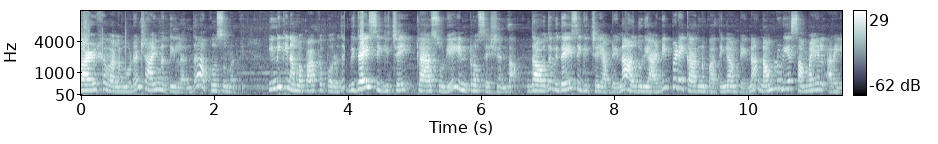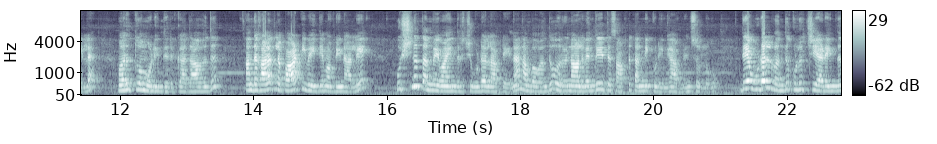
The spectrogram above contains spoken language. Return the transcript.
வாழ்க வளமுடன். சாய்மத்தியிலேருந்து அக்கோசுமத்தி இன்னைக்கு நம்ம பார்க்க போகிறது விதை சிகிச்சை கிளாஸுடைய இன்ட்ரோ செஷன் தான். அதாவது விதை சிகிச்சை அப்படின்னா அதோடைய அடிப்படை காரணம் பார்த்தீங்க அப்படின்னா நம்மளுடைய சமையல் அறையில் மருத்துவம் ஒளிந்திருக்கு. அதாவது அந்த காலத்தில் பாட்டி வைத்தியம் அப்படின்னாலே உஷ்ணத்தன்மை வாய்ந்துருச்சு உடல் அப்படின்னா நம்ம வந்து ஒரு நாலு வெந்தயத்தை சாப்பிட்டு தண்ணி குடிங்க அப்படின்னு சொல்லுவோம். இதே உடல் வந்து குளிர்ச்சி அடைந்து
